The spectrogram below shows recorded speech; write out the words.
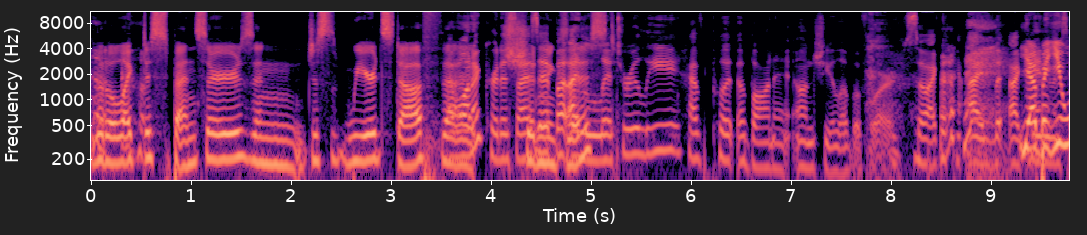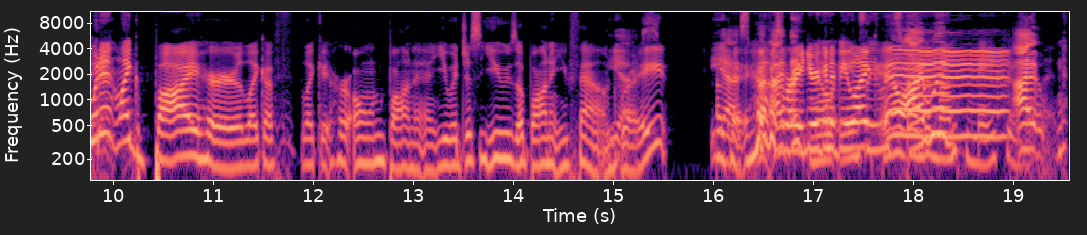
little like dispensers and just weird stuff that I want to criticize it, but I literally have put a bonnet on Sheila before, so I can't. I, I yeah, but you wouldn't anything. like buy her like a like her own bonnet. You would just use a bonnet you found, Yes. right? Yes, okay. but I was worried you're No, gonna be like, No, I eh, would- I- one.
